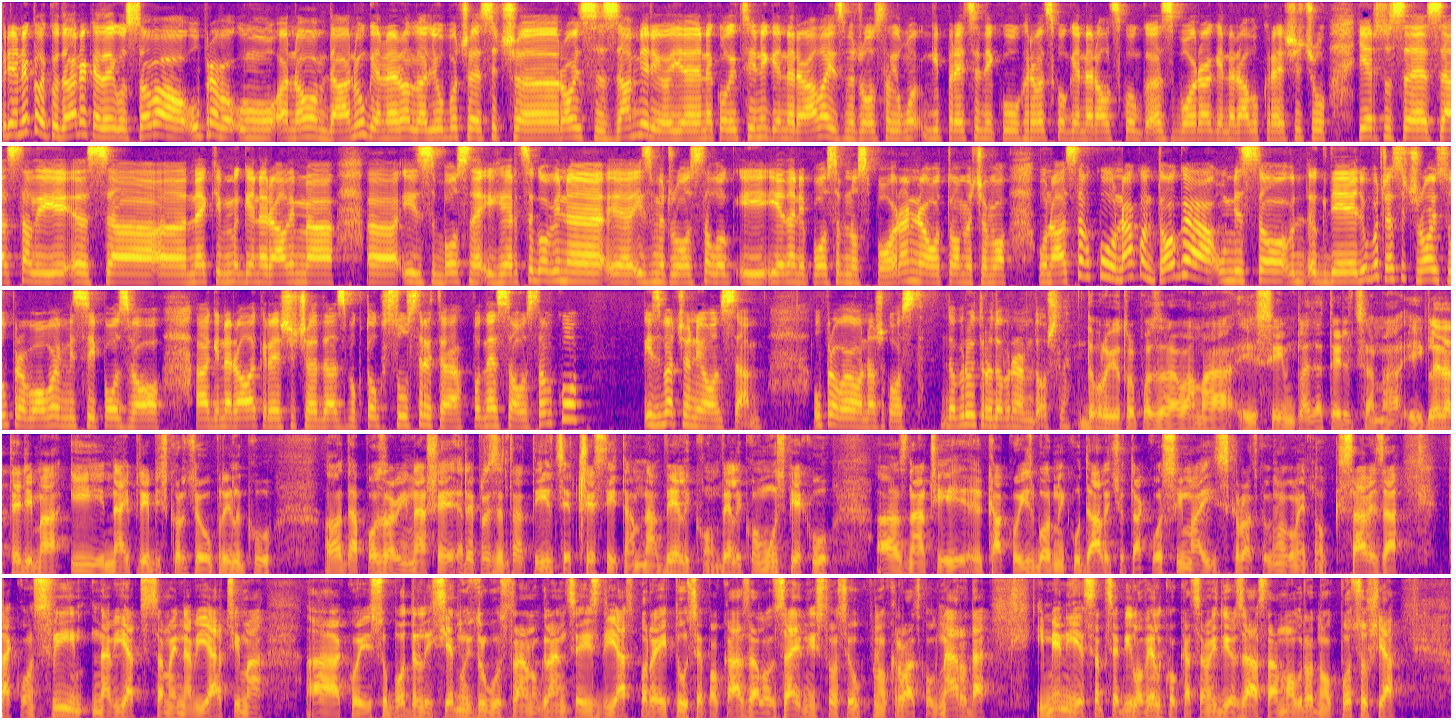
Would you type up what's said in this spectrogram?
Prije nekoliko dana kada je gostovao upravo u Novom danu, general Ljubo Česić e, Rojs zamjerio je nekolicini generala, između ostalog i predsjedniku Hrvatskog generalskog zbora, generalu Krešiću, jer su se sastali e, sa e, nekim generalima iz Bosne i Hercegovine, između ostalog i jedan je posebno sporan, o tome ćemo u nastavku. Nakon toga, umjesto gdje je Ljubo Česić Rojs upravo u ovoj emisiji pozvao generala Krešića da zbog tog susreta podnese ostavku, izbačen je on sam. Upravo je on naš gost. Dobro jutro, dobro nam došli. Dobro jutro, pozdrav vama i svim gledateljicama i gledateljima i najprije bi skoristio ovu priliku da pozdravim naše reprezentativce, čestitam na velikom, velikom uspjehu, znači kako izborniku Daliću, tako svima iz Hrvatskog nogometnog saveza tako svim navijačicama i navijačima koji su bodrili s jednu i drugu stranu granice iz dijaspore i tu se pokazalo zajedništvo se ukupnog hrvatskog naroda i meni je srce bilo veliko kad sam vidio zastav mog rodnog posušja,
